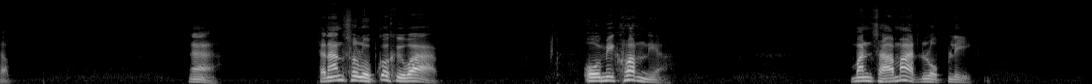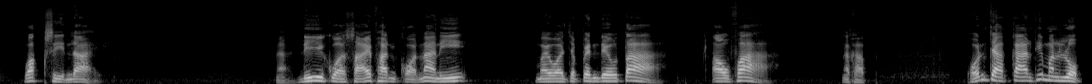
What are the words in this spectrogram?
ครับนะฉะนั้นสรุปก็คือว่าโอมิครอนเนี่ยมันสามารถหลบหลีก วัคซีนได้นะดีกว่าสายพันธุ์ก่อนหน้านี้ ไม่ว่าจะเป็นเดลต้าอัลฟานะครับ ผลจากการที่มันหลบ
